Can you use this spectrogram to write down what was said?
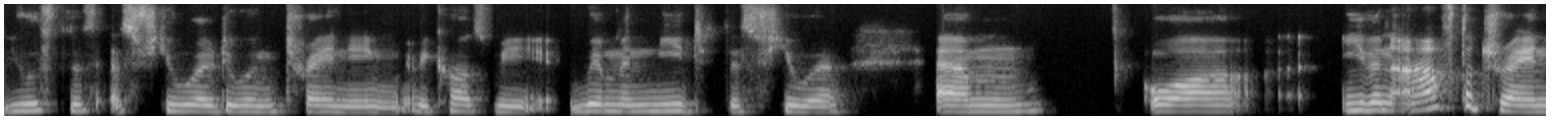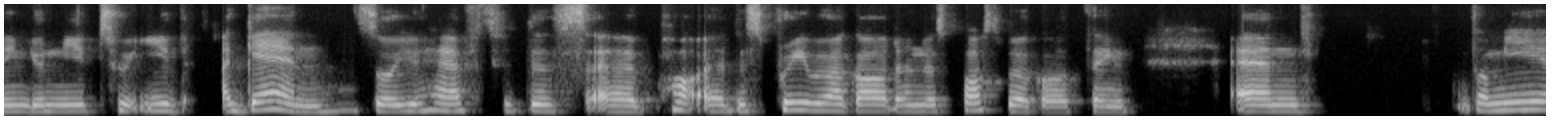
use this as fuel during training because we women need this fuel. Um, or even after training you need to eat again. So you have this uh, uh this pre-workout and this post-workout thing. And for me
